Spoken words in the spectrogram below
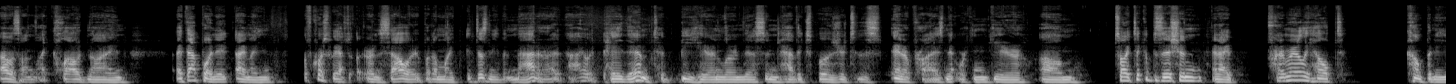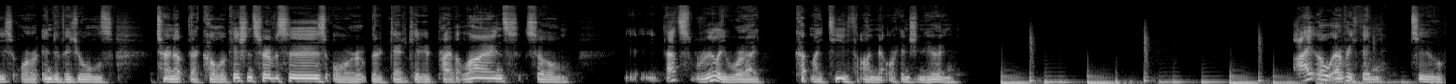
I was on like cloud nine. At that point, it, I mean, of course we have to earn a salary, but I'm like, it doesn't even matter. I, I, would pay them to be here and learn this and have exposure to this enterprise networking gear. Um, so I took a position and I primarily helped companies or individuals turn up their co-location services or their dedicated private lines. So that's really where I cut my teeth on network engineering. I owe everything to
